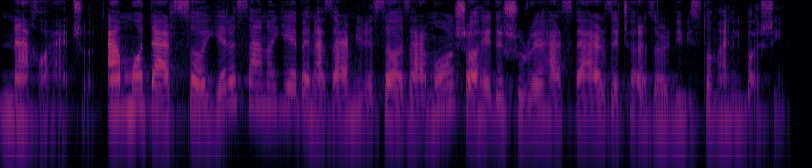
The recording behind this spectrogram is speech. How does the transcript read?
نخواهد شد. اما در سایر صنایع به نظر می‌رسه آذر ما شاهد شروع حذف ارز 4200 تومانی باشیم.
